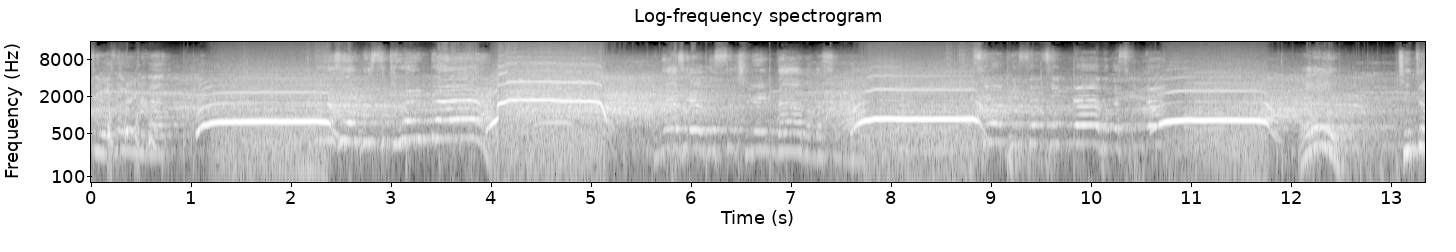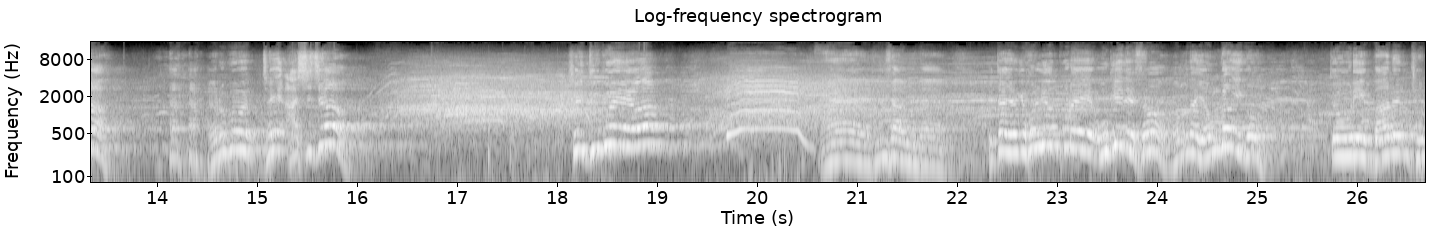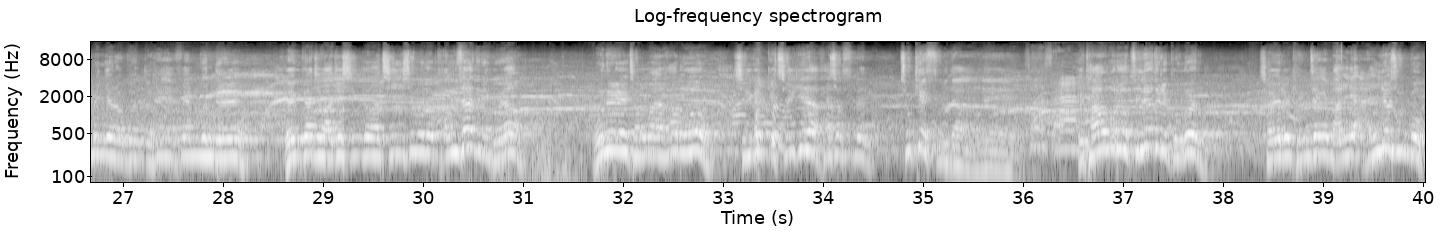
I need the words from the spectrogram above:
안녕하세요, 비스 여성입니다. 안녕하세요. 비스트 기광입니다. 안녕하세요. 비스트 준영입니다. 반갑습니다. 안녕하세요, 비스 한채입니다. 반갑습니다. 어우, 좋다. 여러분, 저희 아시죠? 저희 누구예요? 네, 감사합니다. 일단 여기 홀리온볼에 오게 돼서 너무나 영광이고 또 우리 많은 교민 여러분 또 해외 팬분들 여기까지 와주신 거 진심으로 감사드리고요. 오늘 정말 하루 즐겁게 즐기다 가셨으면 좋겠습니다. 네. 그 다음으로 들려드릴 곡은 저희를 굉장히 많이 알려준 곡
